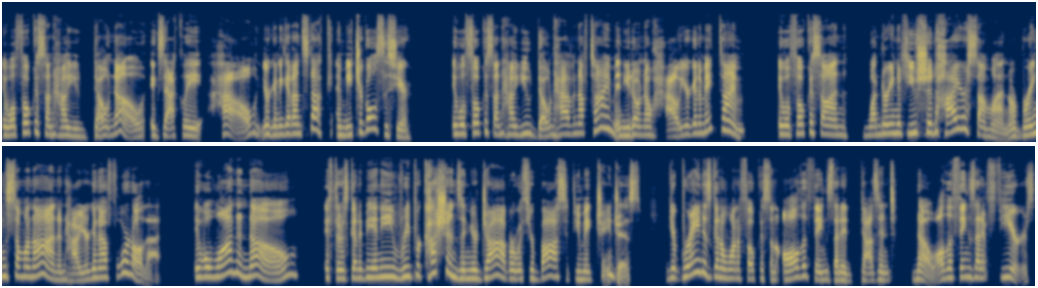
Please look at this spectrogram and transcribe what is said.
It will focus on how you don't know exactly how you're going to get unstuck and meet your goals this year. It will focus on how you don't have enough time and you don't know how you're going to make time. It will focus on wondering if you should hire someone or bring someone on and how you're going to afford all that. It will want to know if there's going to be any repercussions in your job or with your boss if you make changes. Your brain is going to want to focus on all the things that it doesn't know, all the things that it fears.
